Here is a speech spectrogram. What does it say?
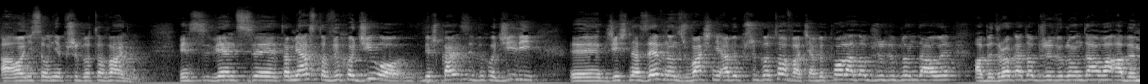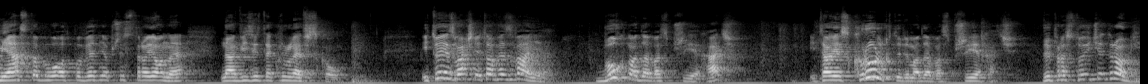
a oni są nieprzygotowani. Więc, więc y, to miasto wychodziło, mieszkańcy wychodzili y, gdzieś na zewnątrz właśnie, aby przygotować, aby pola dobrze wyglądały, aby droga dobrze wyglądała, aby miasto było odpowiednio przystrojone na wizytę królewską. I tu jest właśnie to wezwanie. Bóg ma do was przyjechać i to jest król, który ma do was przyjechać. Wyprostujcie drogi.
